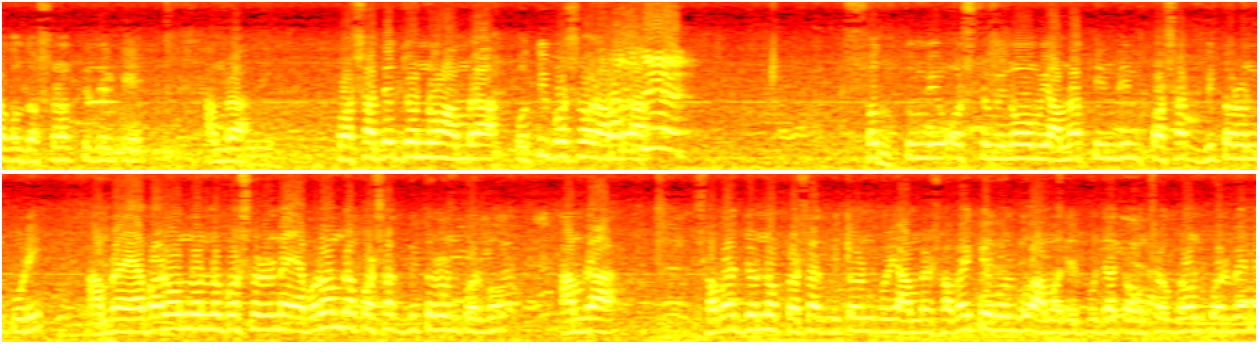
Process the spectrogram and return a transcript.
সকল দর্শনার্থীদেরকে আমরা প্রসাদের জন্য আমরা প্রতি বছর আমরা সপ্তমী, অষ্টমী, নবমী আমরা তিন দিন প্রসাদ বিতরণ করি। আমরা এবারও অন্য অন্য বছরও না এবারও আমরা প্রসাদ বিতরণ করব। আমরা সবার জন্য প্রসাদ বিতরণ করি। আমরা সবাইকে বলব আমাদের পূজাতে অংশগ্রহণ করবেন,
